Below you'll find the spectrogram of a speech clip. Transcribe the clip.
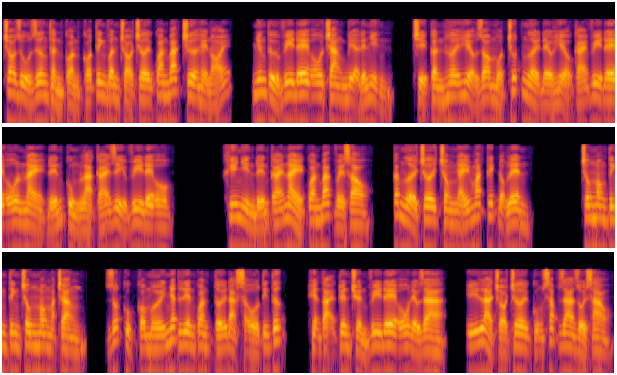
cho dù dương thần còn có tinh vân trò chơi quan bác chưa hề nói, nhưng từ video trang bịa đến nhìn, chỉ cần hơi hiểu do một chút người đều hiểu cái video này đến cùng là cái gì video. Khi nhìn đến cái này quan bác về sau, các người chơi trong nháy mắt kích động lên. Trông mong tinh tinh trông mong mặt trăng, rốt cục có mới nhất liên quan tới đặc xã hội tin tức, hiện tại tuyên truyền video đều ra, ý là trò chơi cũng sắp ra rồi sao?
